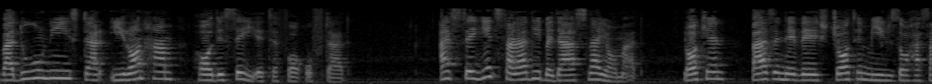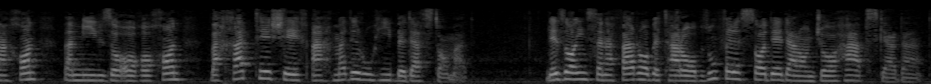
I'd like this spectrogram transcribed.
و دور نیست در ایران هم حادثه ای اتفاق افتاد. از سید سندی به دست نیامد لکن بعض نوشتجات میرزا حسن خان و میرزا آقاخان و خط شیخ احمد روحی به دست آمد. لذا این سه نفر را به ترابزون فرستاده در آنجا حبس کردند.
